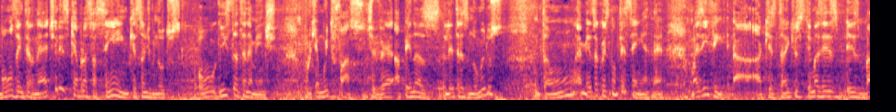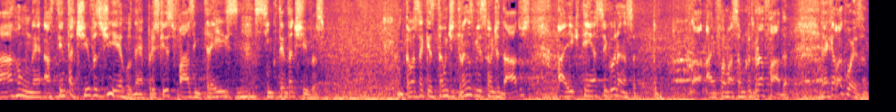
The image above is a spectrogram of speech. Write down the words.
bons da internet, eles quebram essa senha em questão de minutos ou instantaneamente, porque é muito fácil. Se tiver apenas letras e números, então é a mesma coisa que não ter senha, né? Mas enfim, a, a questão é que os sistemas eles, eles barram, né, as tentativas de erro, né? Por isso que eles fazem três, cinco tentativas. Então essa questão de transmissão de dados, aí que tem a segurança, a, a informação criptografada. É aquela coisa,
